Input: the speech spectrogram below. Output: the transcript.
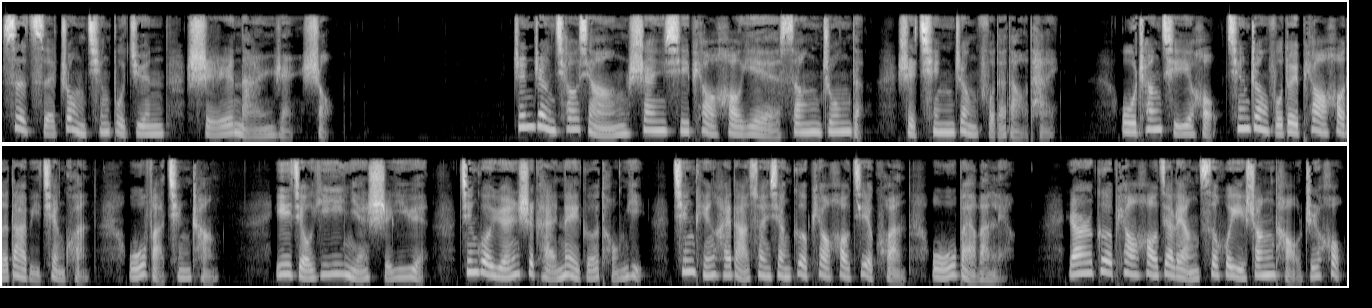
似此重轻不均，实难忍受。真正敲响山西票号业丧钟的是清政府的倒台。武昌起义后，清政府对票号的大笔欠款无法清偿。一九一一年十一月。经过袁世凯内阁同意，清廷还打算向各票号借款五百万两。然而，各票号在两次会议商讨之后，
